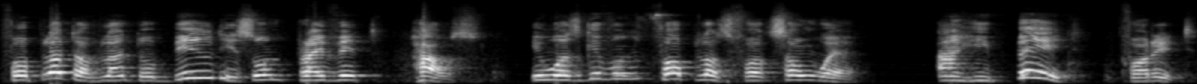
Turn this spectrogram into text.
for plot of land to build his own private house, he was given four plots for somewhere, and he paid for it.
